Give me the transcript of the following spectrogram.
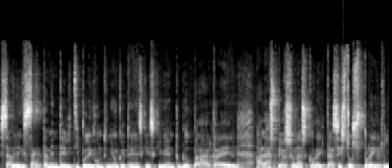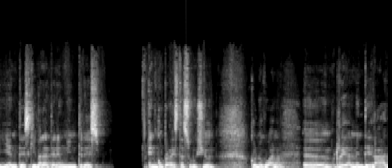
saber exactamente el tipo de contenido que tienes que escribir en tu blog para atraer a las personas correctas, estos pre-clientes que van a tener un interés en comprar esta solución. Con lo cual, eh, realmente haz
